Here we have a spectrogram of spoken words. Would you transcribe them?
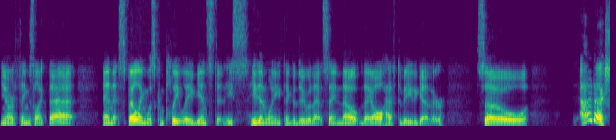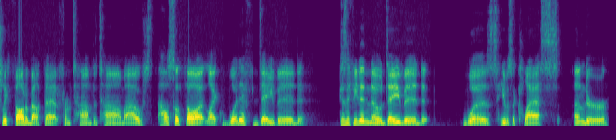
you know, or things like that. And that Spelling was completely against it. He's he didn't want anything to do with that, saying, Nope, they all have to be together. So I'd actually thought about that from time to time. I also thought, like, what if David, because if you didn't know, David was, he was a class under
